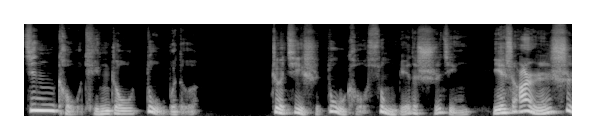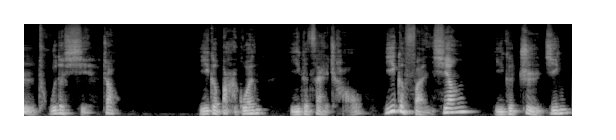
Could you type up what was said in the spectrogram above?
金口停舟渡不得。这既是渡口送别的实景，也是二人仕途的写照。一个罢官，一个在朝，一个返乡，一个至京。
